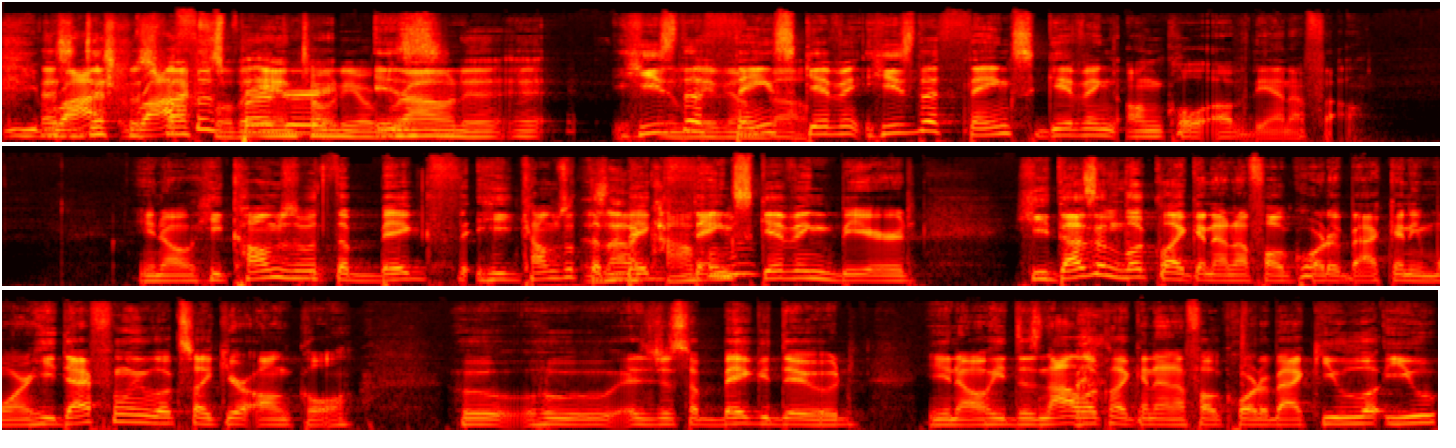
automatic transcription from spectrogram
Ro- disrespectful to Antonio is, Brown. And, He's and the Le'Veon Bell. Thanksgiving. He's the Thanksgiving uncle of the NFL. You know, he comes with the big. Th- he comes with Is the big? Thanksgiving beard. He doesn't look like an NFL quarterback anymore. He definitely looks like your uncle, who who is just a big dude. You know, he does not look like an NFL quarterback. You look, you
